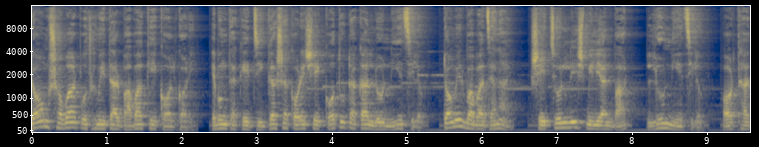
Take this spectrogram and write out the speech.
টম সবার প্রথমে তার বাবাকে কল করে এবং তাকে জিজ্ঞাসা করে সে কত টাকা লোন নিয়েছিল। টমের বাবা জানায়, সে চল্লিশ মিলিয়ন বার লোন নিয়েছিল। অর্থাৎ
